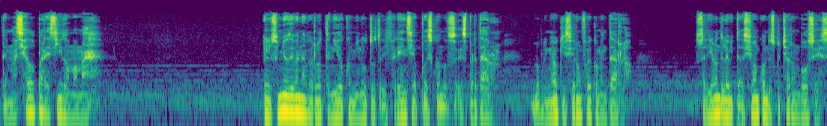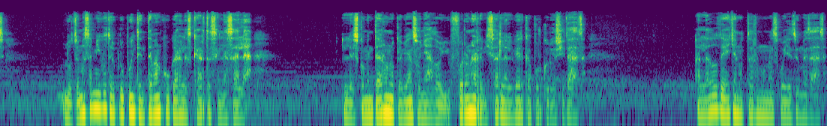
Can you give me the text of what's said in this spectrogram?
demasiado parecido a mamá. El sueño deben haberlo tenido con minutos de diferencia, pues cuando se despertaron, lo primero que hicieron fue comentarlo. Salieron de la habitación cuando escucharon voces. Los demás amigos del grupo intentaban jugar a las cartas en la sala. Les comentaron lo que habían soñado y fueron a revisar la alberca por curiosidad. Al lado de ella notaron unas huellas de humedad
